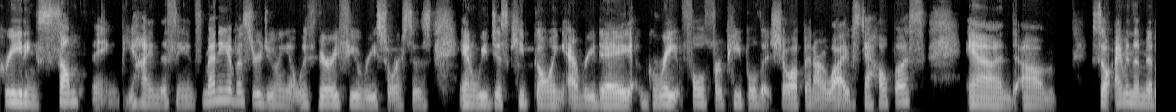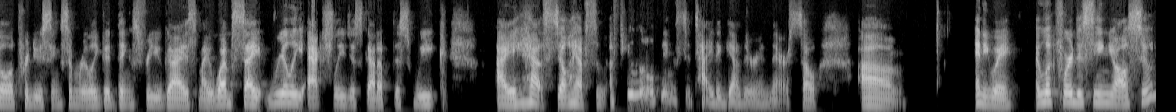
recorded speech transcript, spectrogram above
creating something behind the scenes, many of us are doing it with very few resources, and we just keep going every day, grateful for people that show up in our lives to help us. And um, so I'm in the middle of producing some really good things for you guys. My website really actually just got up this week. I have, still have some a few little things to tie together in there. So um, anyway, I look forward to seeing you all soon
